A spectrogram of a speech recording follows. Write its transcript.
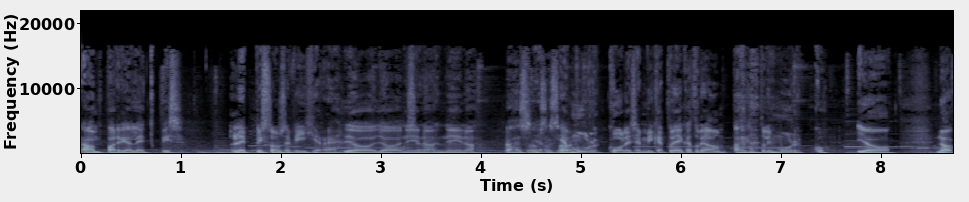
amppari ja leppis. Leppis on se vihreä. Joo, joo, niin on, niin on. Vähän se on se Ja murkku oli se, mikä tuli. Eikä tuli amppari, sitten tuli murkku. Joo. No,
